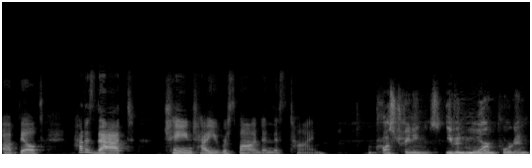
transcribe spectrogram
uh, built, how does that change how you respond in this time? Cross training is even more important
